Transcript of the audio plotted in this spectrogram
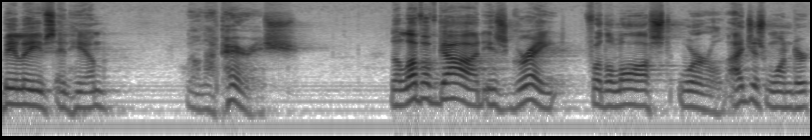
believes in him will not perish. The love of God is great for the lost world. I just wonder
